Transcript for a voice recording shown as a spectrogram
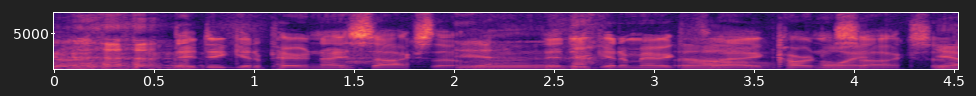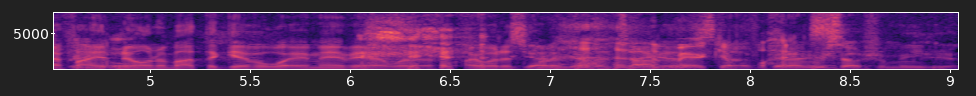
know. they did get a pair of nice socks though. Yeah. They did get American Oh, flag Cardinal boy. socks. so yeah, if I had cool. known about the giveaway, maybe I would have. I would have You gotta the on top of tickets. American this stuff. Get on your social media.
